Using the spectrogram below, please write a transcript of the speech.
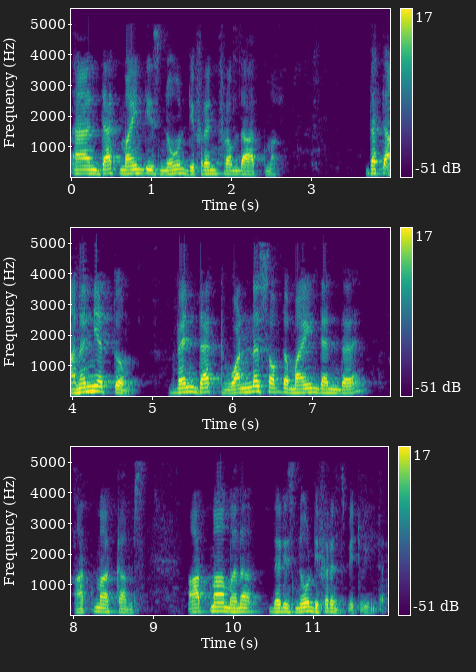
and that mind is no different from the Atma. That Ananyatvam, when that oneness of the mind and the Atma comes, Atma Mana, there is no difference between them.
